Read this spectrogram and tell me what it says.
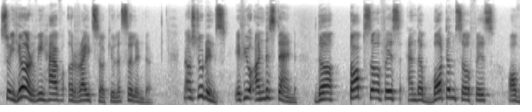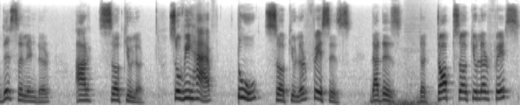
So here we have a right circular cylinder. Now students, if you understand the top surface and the bottom surface of this cylinder are circular. So we have two circular faces that is the top circular face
